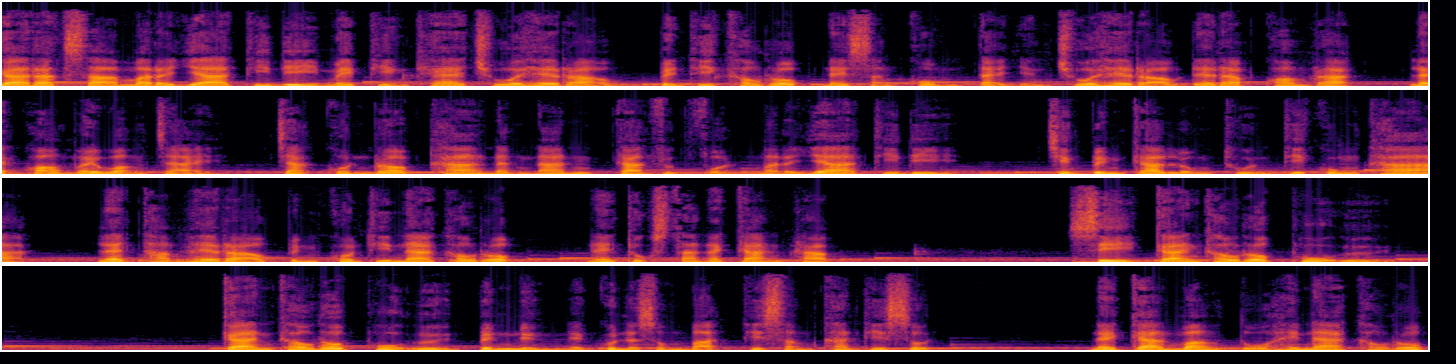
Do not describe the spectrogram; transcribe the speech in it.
การรักษามารยาทที่ดีไม่เพียงแค่ช่วยให้เราเป็นที่เคารพในสังคม แต่ยังช่วยให้เราได้รับความรักและความไว้วางใจจากคนรอบข้างดังนั้น การฝึกฝนมารยาทที่ดี จึงเป็นการลงทุนที่คุ้มค่า และทำให้เราเป็นคนที่น่าเคารพในทุกสถานการณ์ครับ 4. การเคารพผู้อื่น การเคารพผู้อื่นเป็นหนึ่งในคุณสมบัติที่สำคัญที่สุด ในการวางตัวให้น่าเคารพ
